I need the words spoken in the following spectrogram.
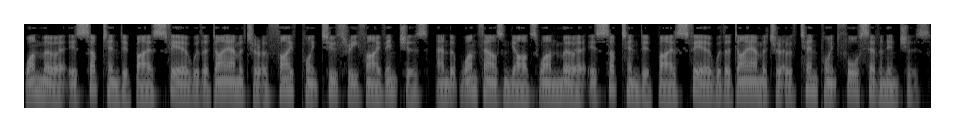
one MOA is subtended by a sphere with a diameter of 5.235 inches, and at 1000 yards one MOA is subtended by a sphere with a diameter of 10.47 inches.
